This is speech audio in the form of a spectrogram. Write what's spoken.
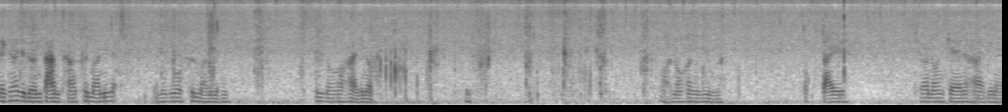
เล็กน่าจะเดินตามทางขึ้นมานี่แหละแต่ไม่รู้ว่าขึ้นมาหรือยังเฮ้ยน้องเขาหายไปหน่อยอ๋อ น้องเขายังอยู่นะ ตกใจเลยคิดว่าน้องแกเนี่ยหายไปไหน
